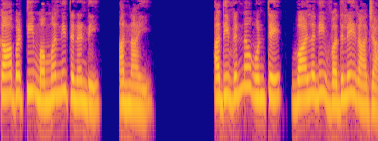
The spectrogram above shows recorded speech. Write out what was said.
కాబట్టి మమ్మల్ని తినండి అన్నాయి. అది విన్న ఉంటే వాళ్ళని వదిలే రాజా!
